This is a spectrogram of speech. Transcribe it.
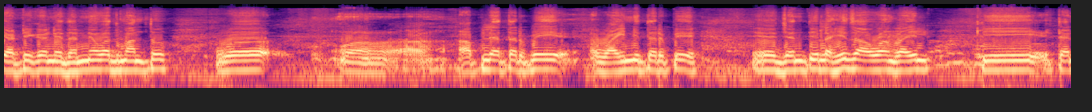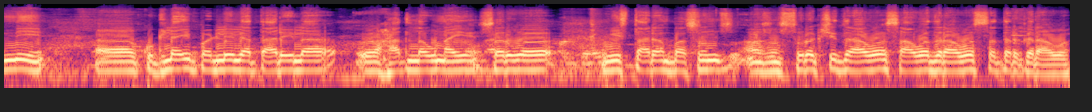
या ठिकाणी धन्यवाद मानतो व आपल्यातर्फे वाहिनीतर्फे जनतेला हेच आव्हान राहील की त्यांनी कुठल्याही पडलेल्या तारेला हात लावू नये. सर्व वीज तारांपासून सुरक्षित राहावं सावध राहावं सतर्क राहावं.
